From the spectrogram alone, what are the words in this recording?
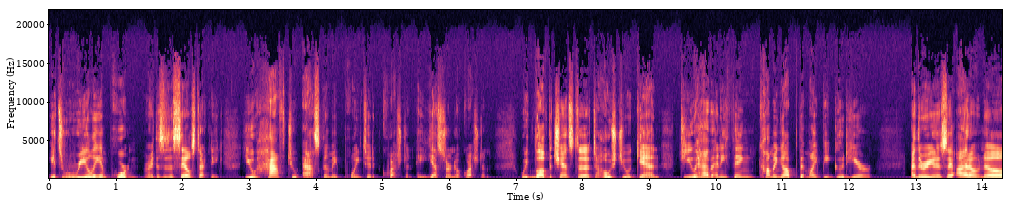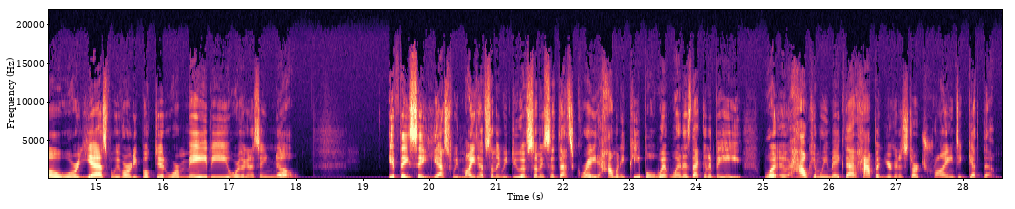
It's really important, right? This is a sales technique. You have to ask them a pointed question, a yes or no question. We'd love the chance to, to host you again. Do you have anything coming up that might be good here? and they're going to say, I don't know, or yes, but we've already booked it, or maybe, or they're going to say no. If they say yes, we might have something, we do have something, said that's great. How many people? When, when is that going to be? What? How can we make that happen? You're going to start trying to get them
